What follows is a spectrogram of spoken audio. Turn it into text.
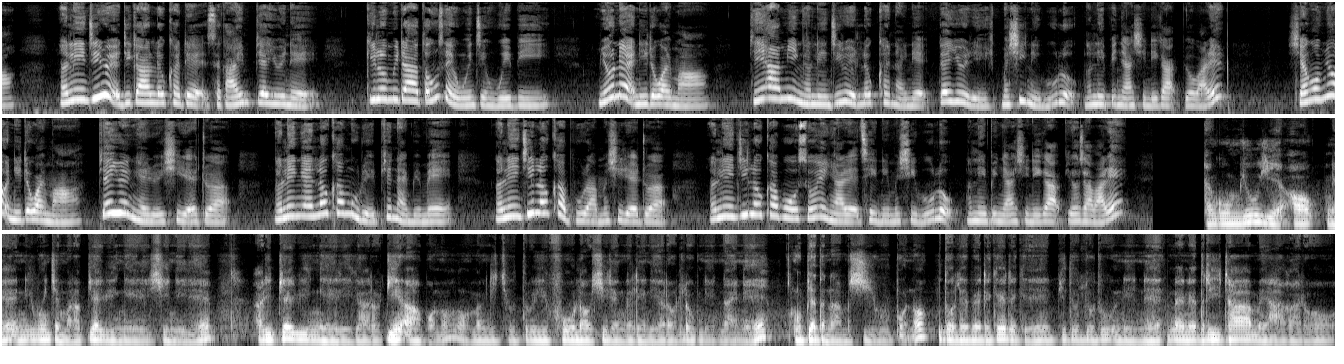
ငလင်ကြီးတွေအဓိကလှုပ်ခတ်တဲ့စကိုင်းပြည့်ရွေ့နဲ့ကီလိုမီတာ30ဝန်းကျင်ဝေးပြီးမြို့နယ်အနီးတစ်ဝိုက်မှာပြင်းအားမြင့်ငလင်ကြီးတွေလှုပ်ခတ်နိုင်တဲ့ပြည့်ရွေ့တွေမရှိနေဘူးလို့ငလင်ပညာရှင်တွေကပြောပါတယ်။ရန်ကုန်မြို့အနီးတစ်ဝိုက်မှာပြည့်ရွေ့ငယ်တွေရှိတဲ့အတွက်ငလင်ငယ်လှုပ်ခတ်မှုတွေဖြစ်နိုင်ပေမဲ့ငလင်ကြီးလှုပ်ခတ်ဘူးတာမရှိတဲ့အတွက်ငလင်ကြီးလှုပ်ခတ်ဖို့စိုးရိမ်ရတဲ့အခြေအနေမရှိဘူးလို့ငလင်ပညာရှင်တွေကပြောကြပါတယ်။ရ န်ကုန်မြို့ရဲ့အောက်နဲ့အနီးဝန်းကျင်မှာတော့ပြက်ရွေငယ်တွေရှိနေတယ်။အဲဒီပြက်ရွေငယ်တွေကတော့ပြင်းအားပေါ့နော်။ magnitude 3 4လောက်ရှိတဲ့ငလျင်တွေကတော့လှုပ်နေနိုင်တယ်။ဟိုပြဿနာမရှိဘူးပေါ့နော်။တော်လည်းပဲတကယ်တကယ်ပြည်သူလူထုအနေနဲ့နိုင်တဲ့သတိထားရမယ့်ဟာကတော့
